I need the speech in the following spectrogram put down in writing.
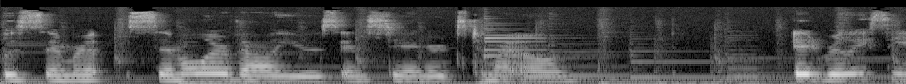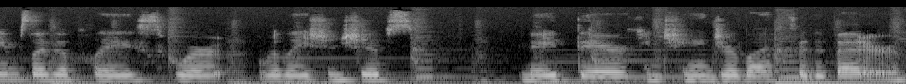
with sim- similar values and standards to my own. It really seems like a place where relationships made there can change your life for the better.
